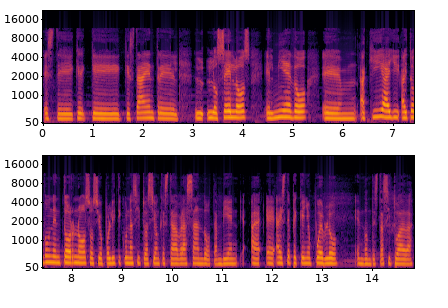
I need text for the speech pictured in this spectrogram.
este, que, que, que está entre los celos, el miedo. Em, aquí hay, hay todo un entorno sociopolítico, una situación que está abrazando también a, a este pequeño pueblo en donde está situada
